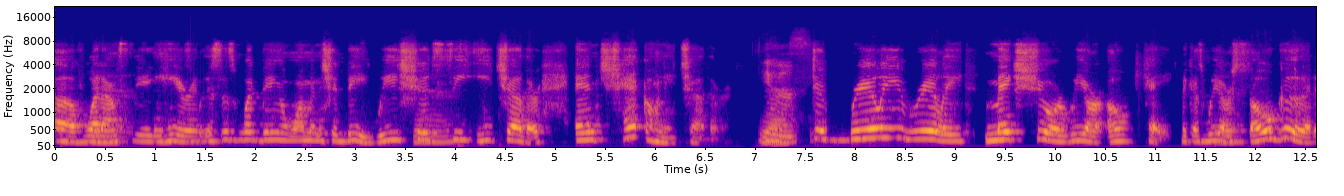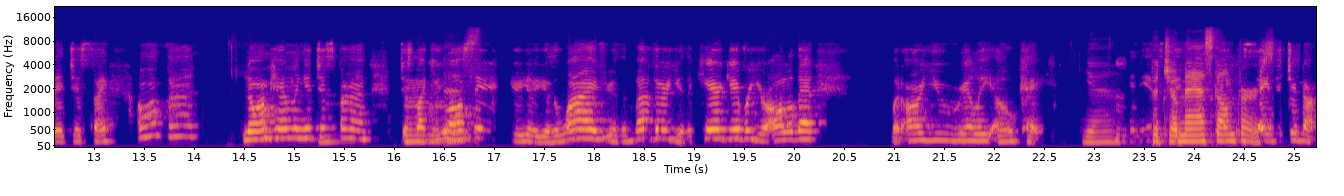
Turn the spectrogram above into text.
of what yeah. I'm seeing here. And this is what being a woman should be. We should yeah. see each other and check on each other. Yes. To really, really make sure we are okay because we yeah. are so good at just saying, oh, I'm fine. No, I'm handling it just mm-hmm. fine. Just like you mm-hmm. all said, you're, you're the wife, you're the mother, you're the caregiver, you're all of that. But are you really okay? Yeah. Put your mask on first. Say that you're not.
